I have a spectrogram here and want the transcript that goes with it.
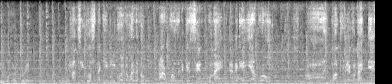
ব্যৱহাৰ কৰে। হাঞ্চি গছ নে কি বুলি কয়, নহয় জানো? তাৰ পৰা যেনেকৈ চেণ্ট বনাই, তেনেকৈ ইয়াৰ পৰাও ইমান ধুনীয়া গোন্ধাই এই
